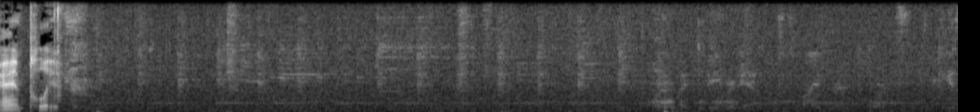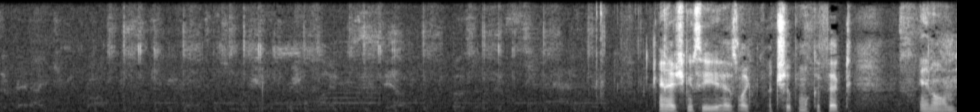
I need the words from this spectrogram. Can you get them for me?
and play it. And as you can see, it has like a chipmunk effect, and um,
